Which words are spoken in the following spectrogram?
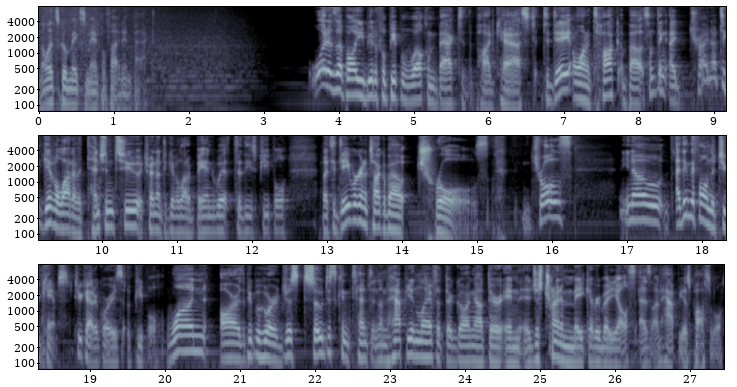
Now let's go make some amplified impact. What is up, all you beautiful people? Welcome back to the podcast. Today, I want to talk about something I try not to give a lot of attention to. I try not to give a lot of bandwidth to these people. But today, we're going to talk about trolls. trolls, you know, I think they fall into two camps, two categories of people. One are the people who are just so discontent and unhappy in life that they're going out there and uh, just trying to make everybody else as unhappy as possible.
